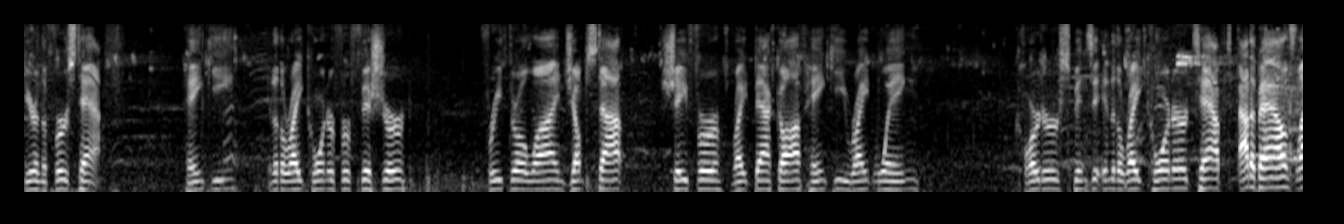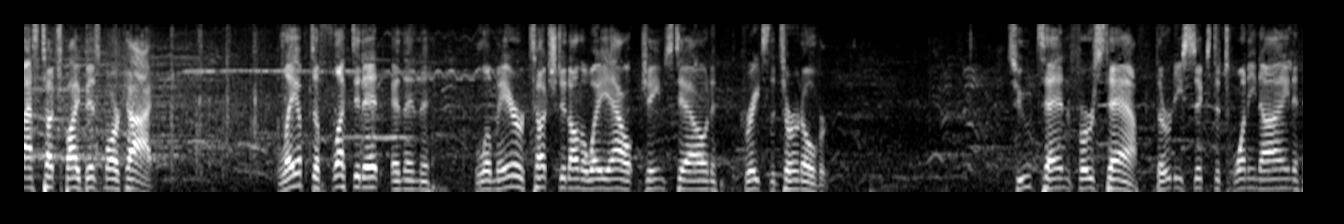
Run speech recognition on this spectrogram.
here in the first half. Hankey into the right corner for Fisher. Free throw line, jump stop. Schaefer right back off. Hankey right wing. Carter spins it into the right corner, tapped out of bounds. Last touch by Bismarck High. Layup deflected it, and then Lemaire touched it on the way out. Jamestown creates the turnover. 210 first half, 36 to 29.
